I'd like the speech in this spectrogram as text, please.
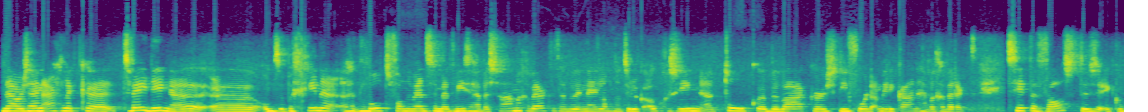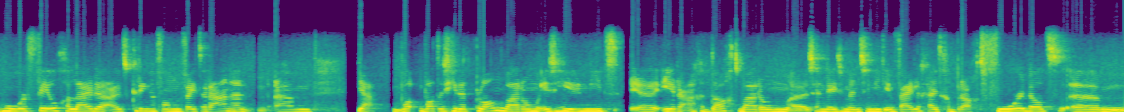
Nou, er zijn eigenlijk uh, twee dingen. Uh, om te beginnen het lot van de mensen met wie ze hebben samengewerkt. Dat hebben we in Nederland natuurlijk ook gezien. Uh, tolken, bewakers die voor de Amerikanen hebben gewerkt, zitten vast. Dus ik hoor veel geluiden uit kringen van veteranen. Um, ja, wat, is hier het plan? Waarom is hier niet uh, eerder aan gedacht? Waarom uh, zijn deze mensen niet in veiligheid gebracht voordat um,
